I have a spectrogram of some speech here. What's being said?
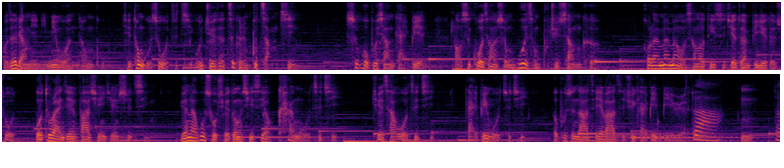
我在两年里面我很痛苦，其实痛苦是我自己，我觉得这个人不长进，生活不想改变，老是过这样的生活，为什么不去上课？后来慢慢我上到第四阶段毕业的时候，我突然间发现一件事情。原来我所学的东西是要看我自己，觉察我自己，改变我自己，而不是拿这些把子去改变别人。对啊，嗯，对，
